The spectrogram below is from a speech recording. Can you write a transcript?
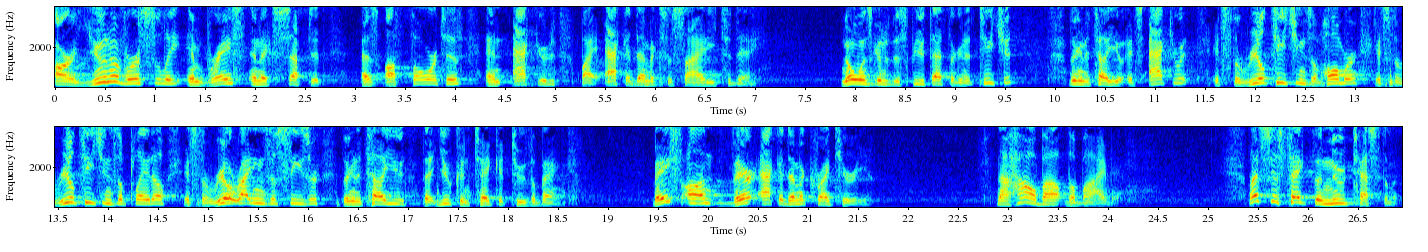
are universally embraced and accepted as authoritative and accurate by academic society today. No one's going to dispute that. They're going to teach it. They're going to tell you it's accurate. It's the real teachings of Homer. It's the real teachings of Plato. It's the real writings of Caesar. They're going to tell you that you can take it to the bank based on their academic criteria. Now, how about the Bible? Let's just take the New Testament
